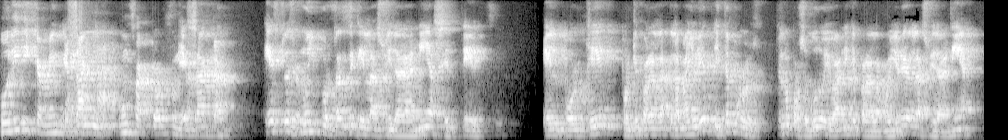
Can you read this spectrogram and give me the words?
Jurídicamente, Exacto. un factor fundamental. Exacto. Esto es muy importante que la ciudadanía se entere el por qué, porque para la, la mayoría, y tengo por, tengo por seguro, y que para la mayoría de la ciudadanía,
